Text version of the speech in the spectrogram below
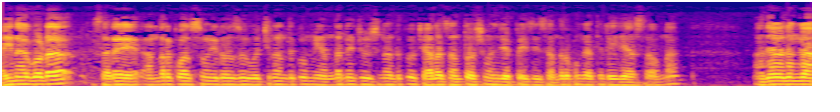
అయినా కూడా సరే అందరి కోసం ఈరోజు వచ్చినందుకు మీ అందరినీ చూసినందుకు చాలా సంతోషం అని చెప్పేసి ఈ సందర్భంగా తెలియజేస్తా ఉన్నా. అదేవిధంగా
